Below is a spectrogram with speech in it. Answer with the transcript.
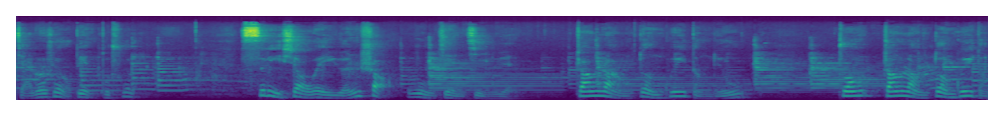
假装说有病不出来。司隶校尉袁绍入见晋曰：“张让、段珪等留。”庄张让、段珪等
